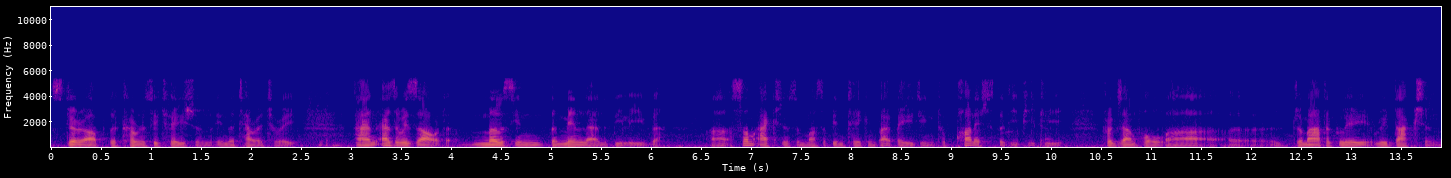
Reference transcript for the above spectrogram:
stir up the current situation in the territory. And as a result, most in the mainland believe uh, some actions must have been taken by Beijing to punish the DPP. For example, uh, uh, dramatically reduction,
